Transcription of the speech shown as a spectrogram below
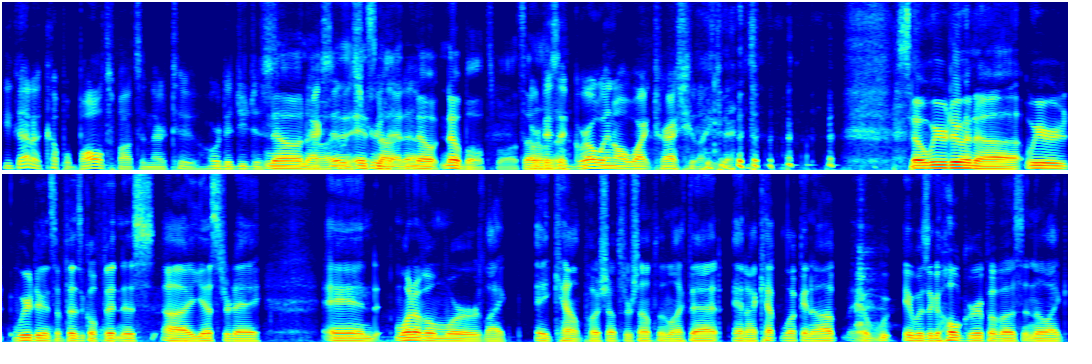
you got a couple bald spots in there too, or did you just No, no, accidentally it's screw not. that up? No, no bald spots. I or does know. it grow in all white trashy like that? So we were doing uh we were we were doing some physical fitness uh yesterday, and one of them were like eight count push ups or something like that, and I kept looking up. And w- it was a whole group of us, and they're like,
